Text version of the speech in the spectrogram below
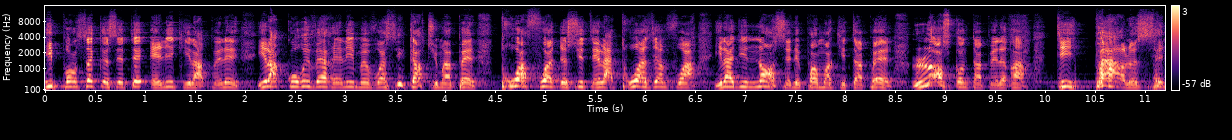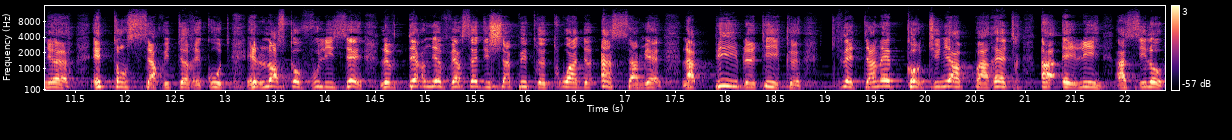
il pensait que c'était Élie qui l'appelait. Il a couru vers Élie, me voici car tu m'appelles. Trois fois de suite, et la troisième fois, il a dit non, ce n'est pas moi qui t'appelle. Lorsqu'on t'appellera, dis, parle Seigneur, et ton serviteur écoute. Et lorsque vous lisez le dernier verset du chapitre 3 de 1 Samuel, la Bible dit que l'Éternel continue à apparaître à Élie, à Silo.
